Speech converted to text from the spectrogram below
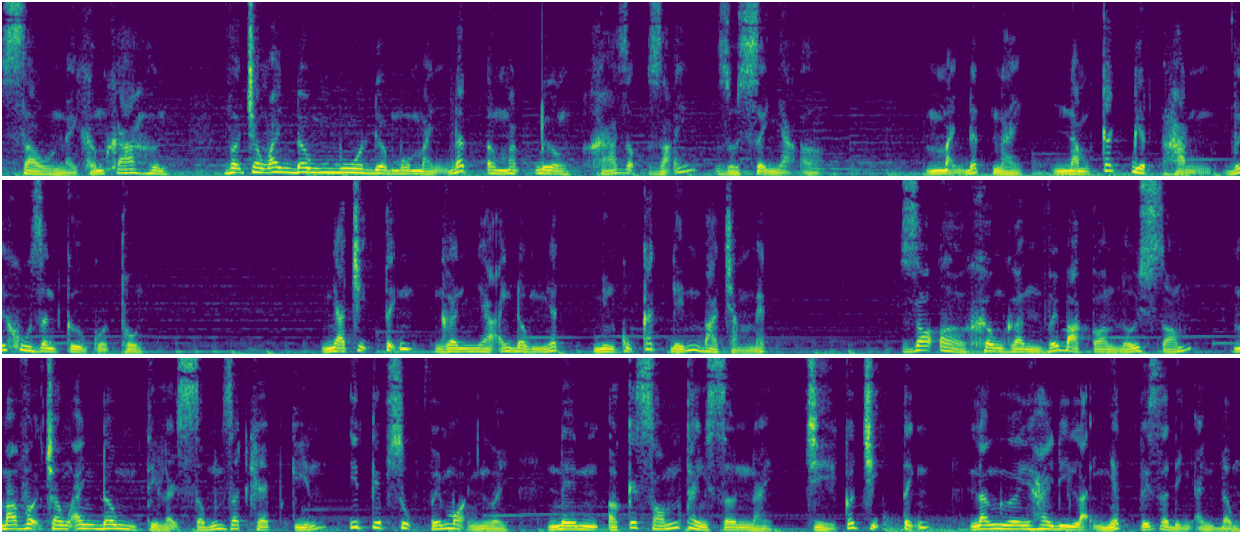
Sau này khấm khá hơn, vợ chồng anh Đông mua được một mảnh đất ở mặt đường khá rộng rãi rồi xây nhà ở. Mảnh đất này nằm cách biệt hẳn với khu dân cư của thôn. Nhà chị Tĩnh gần nhà anh Đông nhất nhưng cũng cách đến 300 mét. Do ở không gần với bà con lối xóm mà vợ chồng anh Đông thì lại sống rất khép kín, ít tiếp xúc với mọi người nên ở cái xóm Thành Sơn này chỉ có chị Tĩnh là người hay đi lại nhất với gia đình anh Đông.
